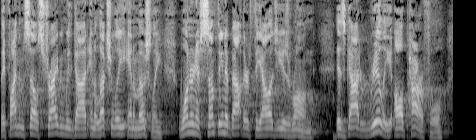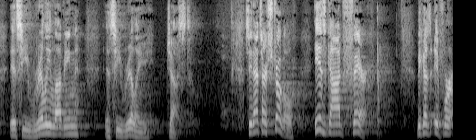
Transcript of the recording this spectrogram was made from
They find themselves striving with God intellectually and emotionally, wondering if something about their theology is wrong. Is God really all powerful? Is he really loving? Is he really just? See, that's our struggle. Is God fair? Because if we're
